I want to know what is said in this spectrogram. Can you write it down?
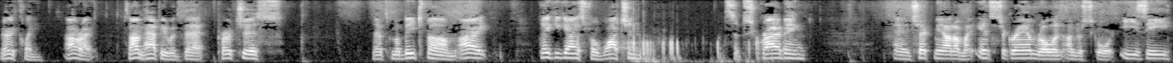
very clean. All right, so I'm happy with that purchase. That's my beach bomb. All right, thank you guys for watching, subscribing, and check me out on my Instagram, rolling underscore easy.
